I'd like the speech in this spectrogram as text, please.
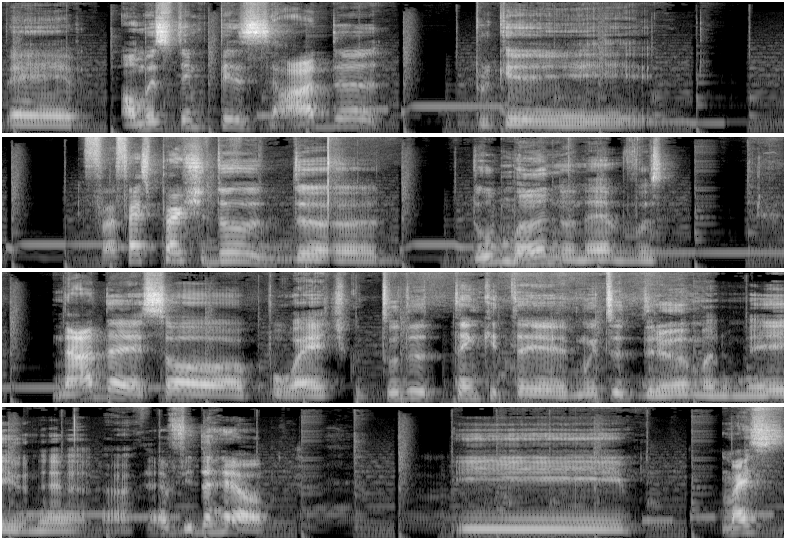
é, ao mesmo tempo pesada, porque fa- faz parte do, do, do humano, né? Nada é só poético, tudo tem que ter muito drama no meio, né? É a vida real. E. Mas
